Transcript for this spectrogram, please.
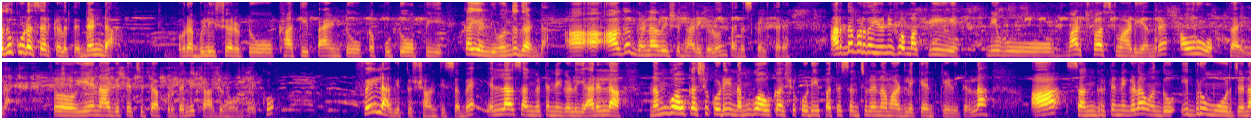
ಅದು ಕೂಡ ಸೇರ್ಕೊಳ್ಳುತ್ತೆ. ದಂಡ. ಅವರ ಬಿಳಿ ಶರ್ಟು, ಖಾಕಿ ಪ್ಯಾಂಟು, ಕಪ್ಪು ಟೋಪಿ, ಕೈಯಲ್ಲಿ ಒಂದು ದಂಡ. ಆಗ ಗಣವೇಷಧಾರಿಗಳು ಅಂತ ಅನಿಸ್ಕೊಳ್ತಾರೆ. ಅರ್ಧಬರ್ಧ ಯೂನಿಫಾರ್ಮ್ ಹಾಕಿ ನೀವು ಮಾರ್ಚ್ ಫಾಸ್ಟ್ ಮಾಡಿ ಅಂದರೆ ಅವರು ಒಪ್ತಾ ಇಲ್ಲ. ಸೊ ಏನಾಗುತ್ತೆ ಚಿತ್ತಾಪುರದಲ್ಲಿ ಕಾದು ನೋಡಬೇಕು. ಫೇಲ್ ಆಗಿತ್ತು ಶಾಂತಿ ಸಭೆ. ಎಲ್ಲ ಸಂಘಟನೆಗಳು ಯಾರೆಲ್ಲ ನಮಗೂ ಅವಕಾಶ ಕೊಡಿ, ನಮಗೂ ಅವಕಾಶ ಕೊಡಿ ಪಥಸಂಚಲನ ಮಾಡಲಿಕ್ಕೆ ಅಂತ ಕೇಳಿದ್ರಲ್ಲ, ಆ ಸಂಘಟನೆಗಳ ಒಂದು ಇಬ್ಬರು ಮೂರು ಜನ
